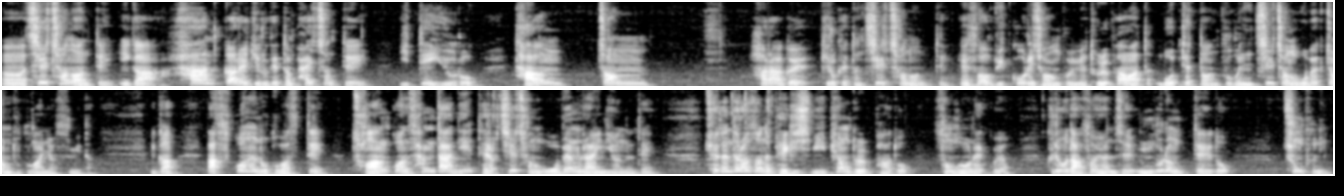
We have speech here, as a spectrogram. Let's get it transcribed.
어, 7,000원대, 그러니까 하한가를 기록했던 8,000대, 이때 이후로 다음 점 하락을 기록했던 7,000원대 해서 윗꼬리 저항 보이며 돌파 못했던 부분이 7,500 정도 구간이었습니다. 그러니까 박스권을 놓고 봤을 때 저항권 상단이 대략 7,500 라인이었는데 최근 들어서는 122평 돌파도 성공을 했고요. 그리고 나서 현재 음구름대도 충분히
